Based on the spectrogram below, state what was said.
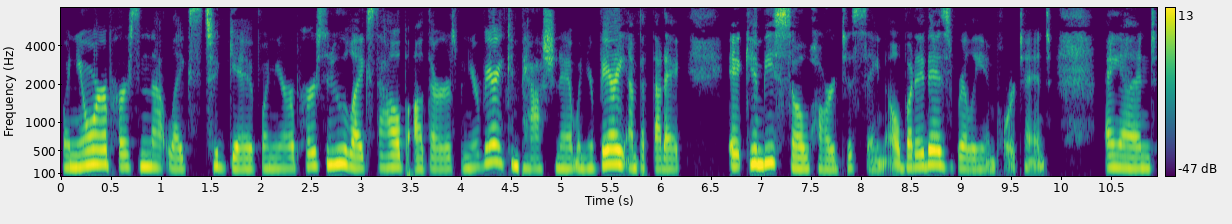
when you're a person that likes to give, when you're a person who likes to help others, when you're very compassionate, when you're very empathetic, it can be so hard to say no, but it is really important. And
